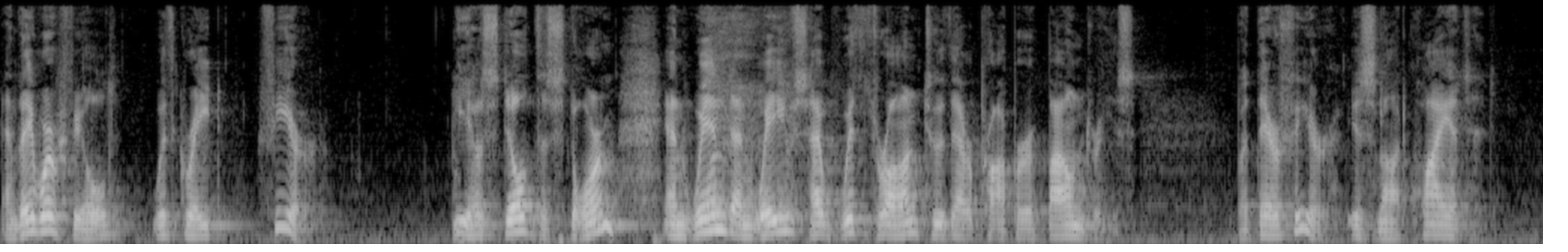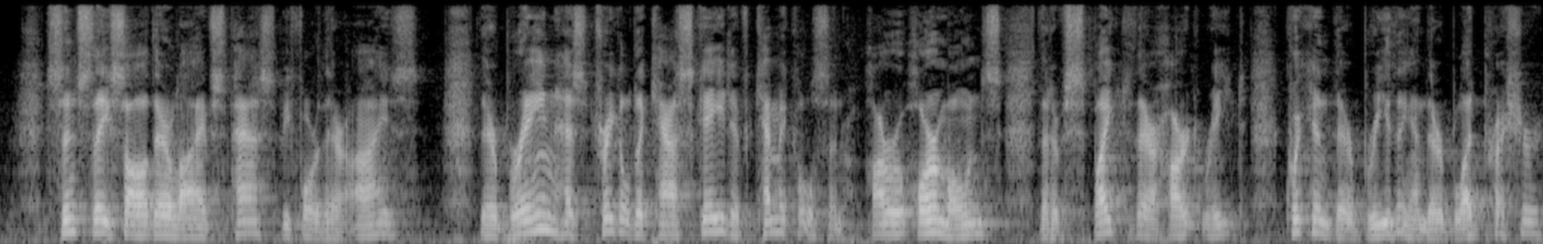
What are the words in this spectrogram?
And they were filled with great fear. He has stilled the storm, and wind and waves have withdrawn to their proper boundaries. But their fear is not quieted. Since they saw their lives pass before their eyes, their brain has triggered a cascade of chemicals and hormones that have spiked their heart rate, quickened their breathing and their blood pressure,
